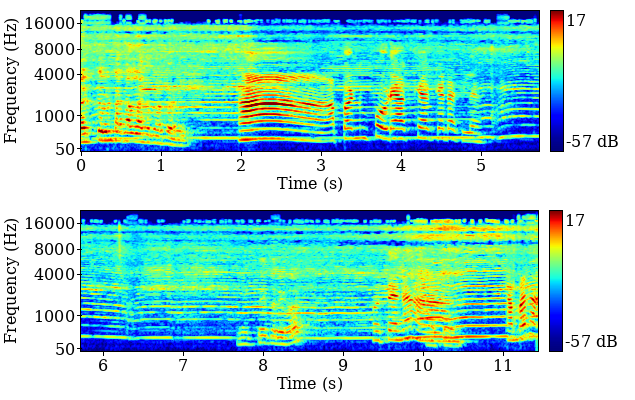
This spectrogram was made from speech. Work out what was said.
कट करून टाकायला लागत असं हा आपण फोड्या अख्ख्या अख्ख्या टाकल्या निघते तरी बघ. होते ना? हा. थांबा ना.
